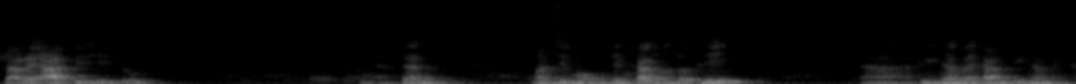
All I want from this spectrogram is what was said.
syariat di situ. Ya, dan masih memungkinkan untuk di ya, didamaikan didamaikan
